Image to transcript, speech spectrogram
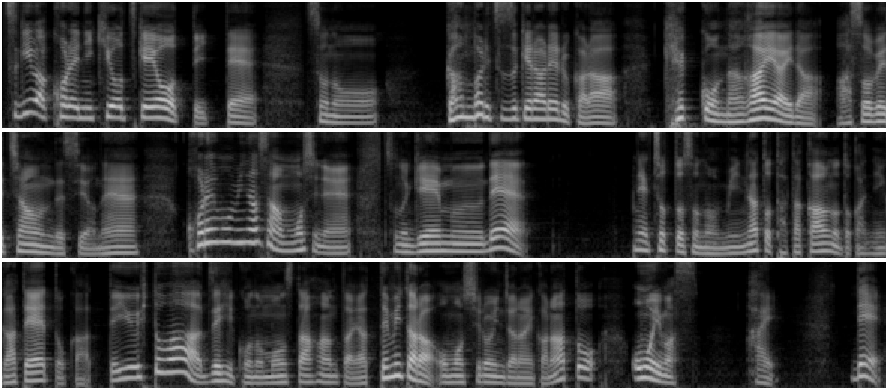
次はこれに気をつけようって言ってその頑張り続けられるから結構長い間遊べちゃうんですよね。これも皆さんもしねそのゲームでね、ちょっとそのみんなと戦うのとか苦手とかっていう人は是非このモンスターハンターやってみたら面白いんじゃないかなと思います。はい。で、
